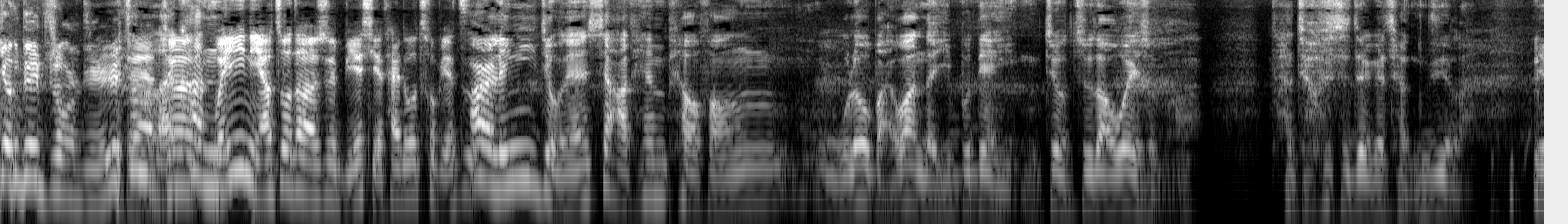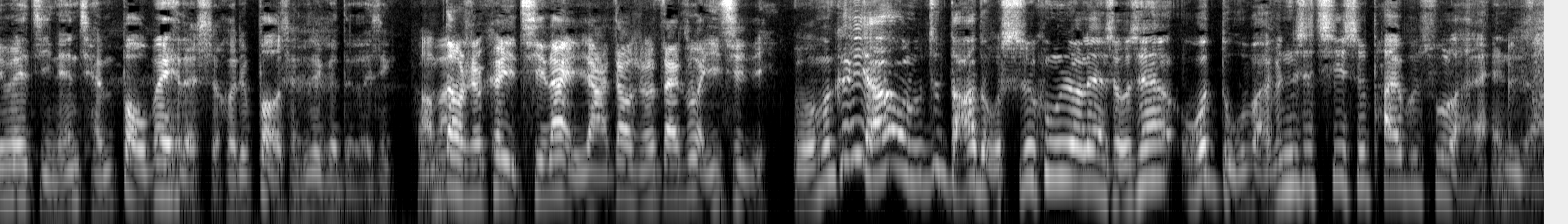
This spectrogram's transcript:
应对总局。这么来看唯一你要做到的是别写太多错别字。二零一九年夏天票房五六百万的一部电影，就知道为什么它就是这个成绩了。因为几年前报备的时候就报成这个德行。我们到时候可以期待一下，到时候再做一期。我们可以啊，我们就打赌《时空热恋》。首先，我赌百分之七十拍不出来，你知道吗？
